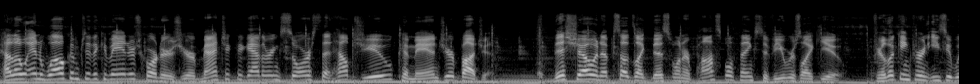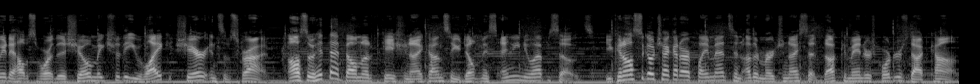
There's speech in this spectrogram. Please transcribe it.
Hello and welcome to the Commander's Quarters, your Magic the Gathering source that helps you command your budget. This show and episodes like this one are possible thanks to viewers like you. If you're looking for an easy way to help support this show, make sure that you like, share, and subscribe. Also, hit that bell notification icon so you don't miss any new episodes. You can also go check out our playmats and other merchandise at thecommandersquarters.com.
